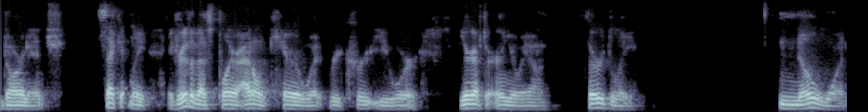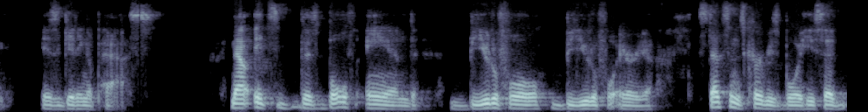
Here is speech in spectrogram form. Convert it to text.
darn inch. Secondly, if you're the best player, I don't care what recruit you were, you're going to have to earn your way on. Thirdly, no one is getting a pass. Now, it's this both and beautiful, beautiful area. Stetson's Kirby's boy. He said,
